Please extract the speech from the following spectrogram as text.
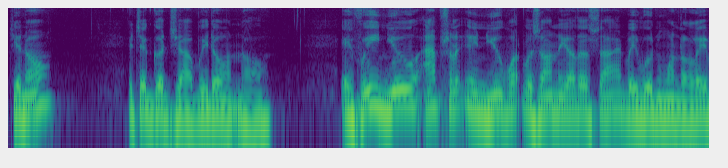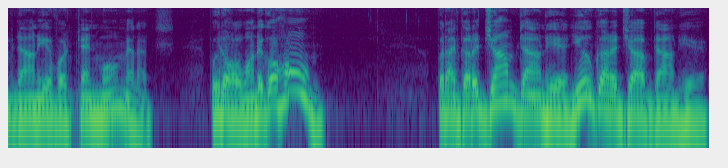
Do you know? It's a good job we don't know. If we knew, absolutely knew what was on the other side, we wouldn't want to live down here for 10 more minutes. We'd all want to go home. But I've got a job down here, and you've got a job down here.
